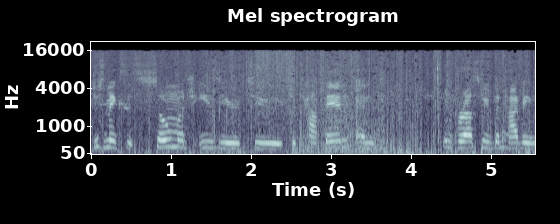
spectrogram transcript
just makes it so much easier to, to tap in and and for us we've been having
